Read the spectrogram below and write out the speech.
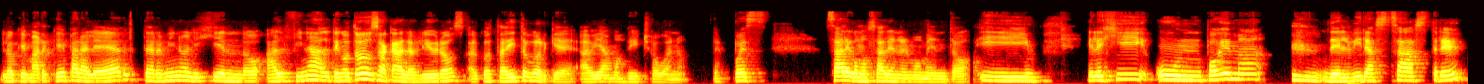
lo que marqué para leer, termino eligiendo al final, tengo todos acá los libros al costadito porque habíamos dicho, bueno, después sale como sale en el momento. Y elegí un poema de Elvira Sastre,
